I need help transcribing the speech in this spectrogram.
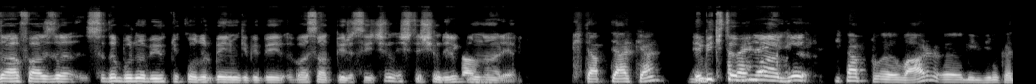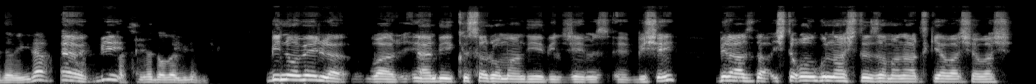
Daha fazlası da burnu büyüklük olur benim gibi bir vasat birisi için. İşte şimdilik Tamam. bunlar yani. Kitap derken? E bir kitabım vardı. Kitap e, var e, bildiğim kadarıyla. Evet bir de olabilir. bir novella var. Yani bir kısa roman diyebileceğimiz e, bir şey. Biraz da işte olgunlaştığı zaman artık yavaş yavaş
